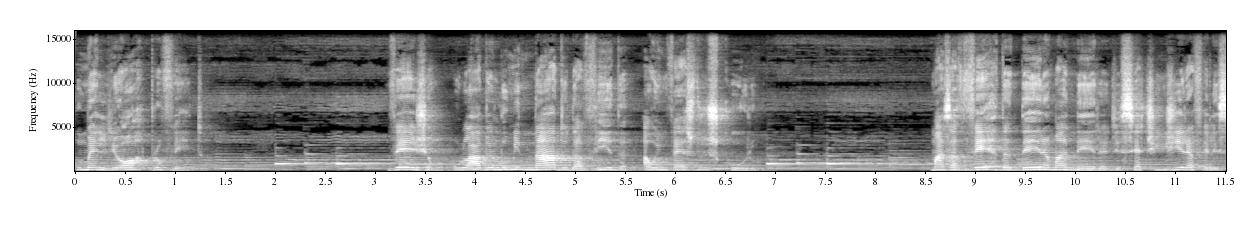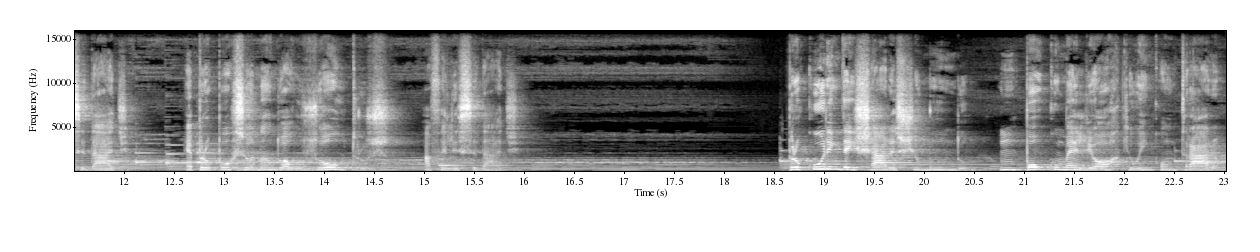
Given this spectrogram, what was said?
o melhor proveito. Vejam o lado iluminado da vida ao invés do escuro. Mas a verdadeira maneira de se atingir a felicidade é proporcionando aos outros a felicidade. Procurem deixar este mundo um pouco melhor que o encontraram,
